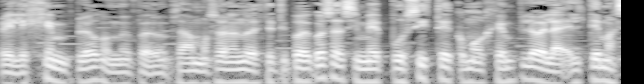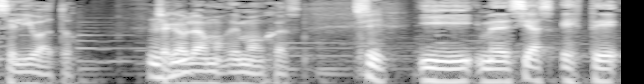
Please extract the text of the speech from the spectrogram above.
el ejemplo, como estábamos hablando de este tipo de cosas, y me pusiste como ejemplo la- el tema celibato, ya que hablábamos de monjas. Sí, Y me decías, este,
